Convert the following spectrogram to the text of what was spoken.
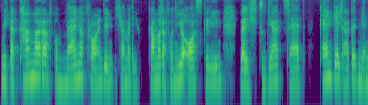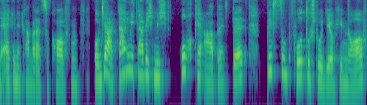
mit der Kamera von meiner Freundin. Ich habe mir die Kamera von ihr ausgeliehen, weil ich zu der Zeit kein Geld hatte, mir eine eigene Kamera zu kaufen. Und ja, damit habe ich mich hochgearbeitet bis zum Fotostudio hinauf.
